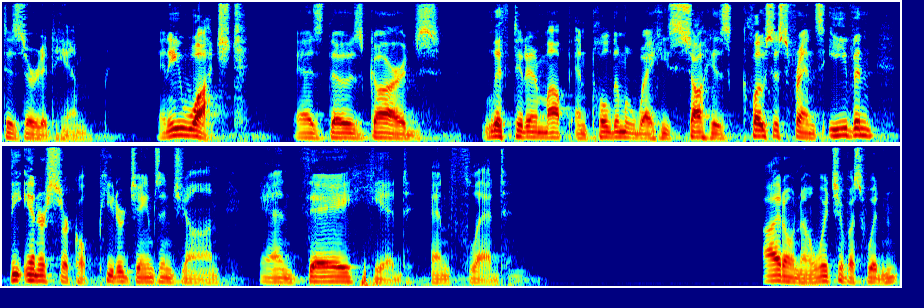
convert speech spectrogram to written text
deserted him. And he watched as those guards lifted him up and pulled him away. He saw his closest friends, even the inner circle, Peter, James, and John, and they hid and fled. I don't know which of us wouldn't.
